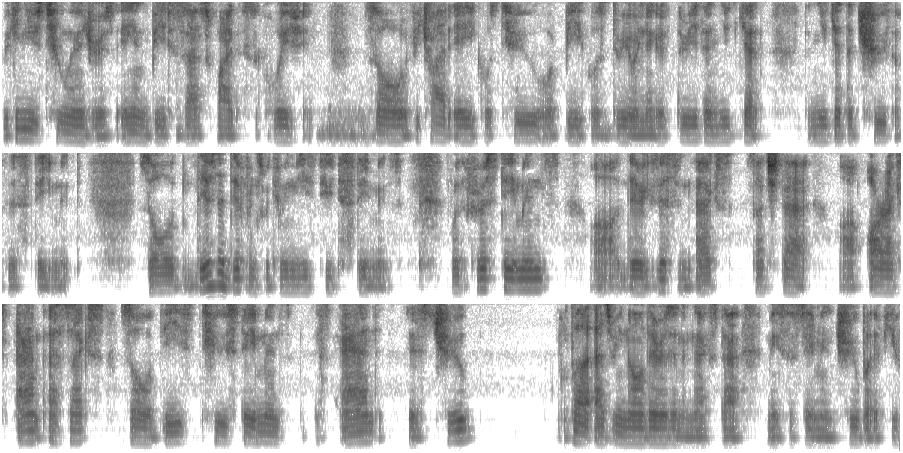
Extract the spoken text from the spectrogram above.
We can use two integers a and b to satisfy this equation. So if you tried a equals 2 or b equals 3 or negative 3 then you'd get then you get the truth of this statement. So there's a difference between these two statements. For the first statements, uh, there exists in X such that uh, Rx and Sx, so these two statements, this AND is true, but as we know there isn't an X that makes the statement true, but if you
